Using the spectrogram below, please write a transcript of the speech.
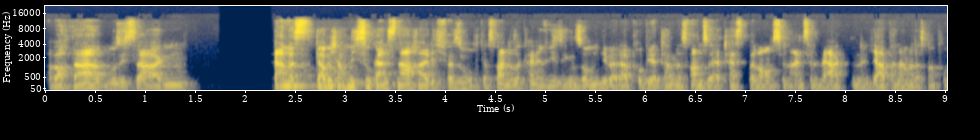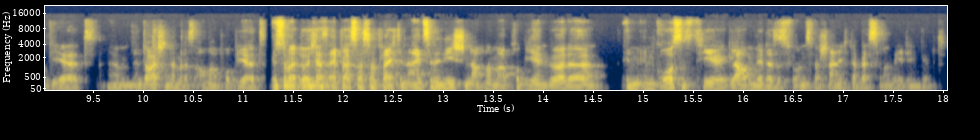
Aber auch da muss ich sagen, Da haben wir es, glaube ich, auch nicht so ganz nachhaltig versucht. Das waren also keine riesigen Summen, die wir da probiert haben. Das waren so eher Testbalance in einzelnen Märkten. In Japan haben wir das mal probiert. Ähm, in Deutschland haben wir das auch mal probiert. Ist aber durchaus etwas, was man vielleicht in einzelnen Nischen auch nochmal probieren würde. Im, Im großen Stil glauben wir, dass es für uns wahrscheinlich da bessere Medien gibt.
